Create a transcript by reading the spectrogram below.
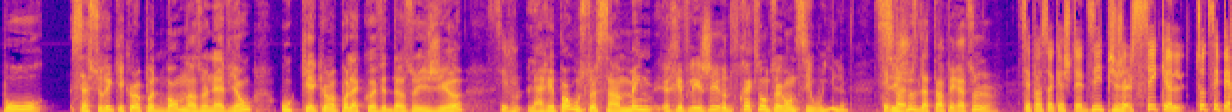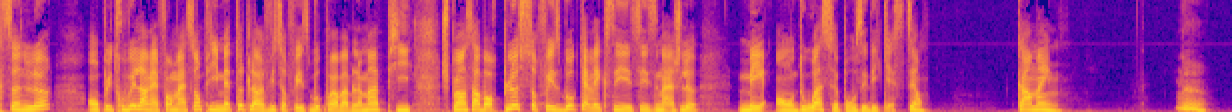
pour s'assurer que quelqu'un n'a pas de bombe dans un avion ou que quelqu'un n'a pas la COVID dans un IGA? La réponse, là, sans même réfléchir une fraction de seconde, c'est oui. C'est juste de la température. C'est pas ça que je te dis. Puis je le sais que toutes ces personnes-là, on peut trouver leur information puis ils mettent toute leur vie sur Facebook probablement. Puis je peux en savoir plus sur Facebook avec ces, ces images-là. Mais on doit se poser des questions. Quand même.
